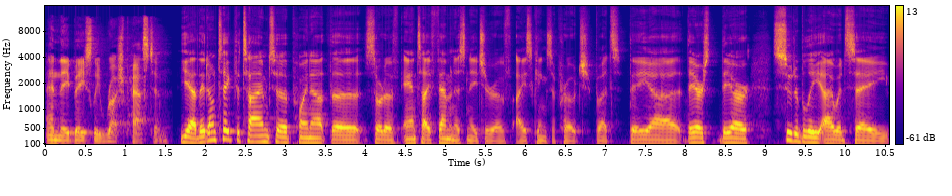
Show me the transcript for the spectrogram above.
And they basically rush past him. Yeah, they don't take the time to point out the sort of anti-feminist nature of Ice King's approach, but they uh, they are they are suitably, I would say,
